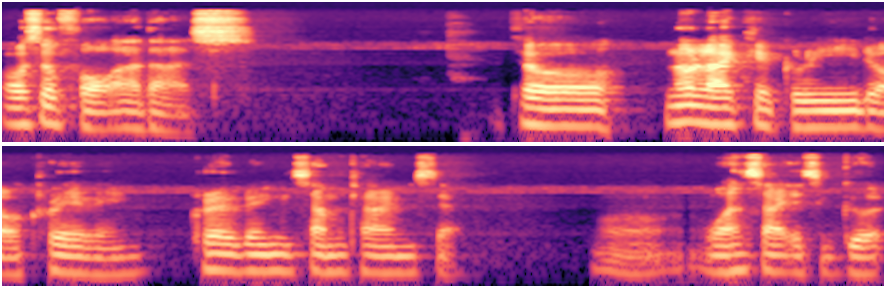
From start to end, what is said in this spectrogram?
also for others. So not like greed or craving. Craving sometimes uh, one side is good,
